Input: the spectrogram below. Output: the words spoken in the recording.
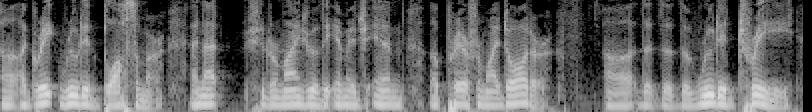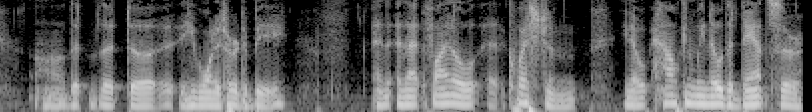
Uh, a great rooted blossomer, and that should remind you of the image in a prayer for my daughter, uh, the, the the rooted tree uh, that that uh, he wanted her to be, and and that final uh, question, you know, how can we know the dancer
